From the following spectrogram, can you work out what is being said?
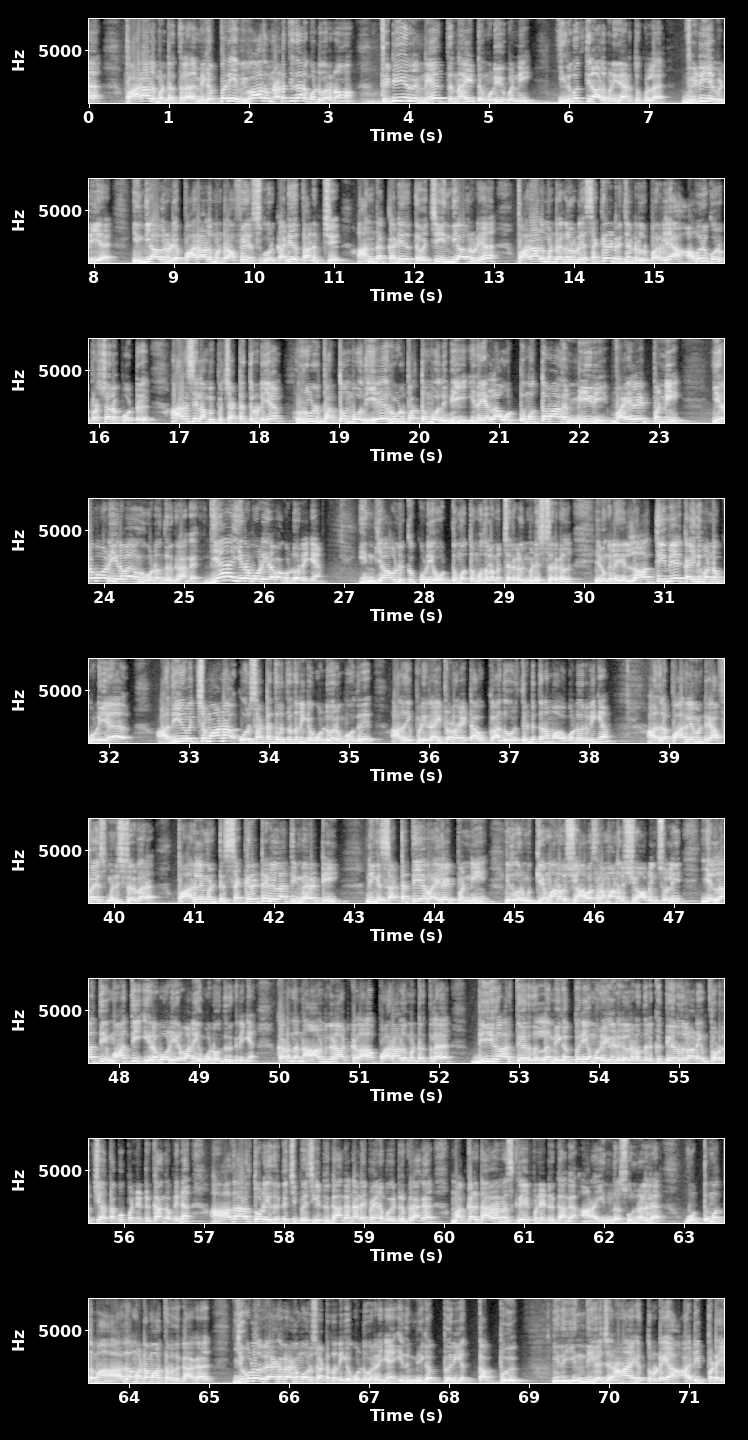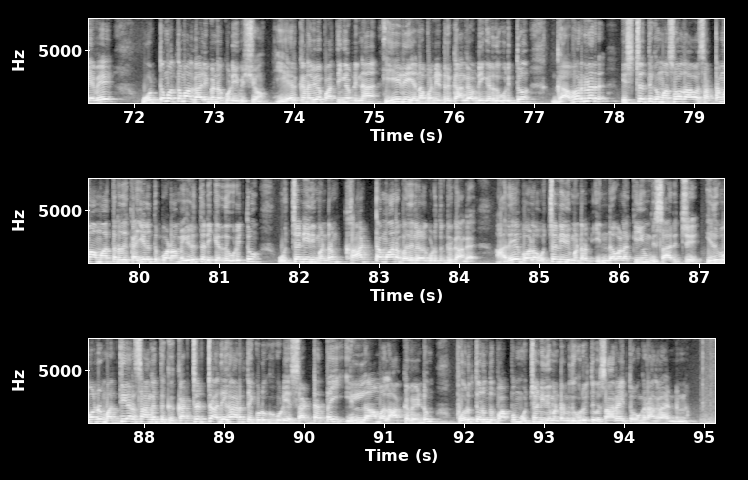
பாராளுமன்றத்துல மிகப்பெரிய விவாதம் நடத்தி தானே கொண்டு வரணும். திடீர்னு நேத்து நைட்டு முடிவு பண்ணி இருபத்தி நாலு மணி நேரத்துக்குள்ள விடிய விடிய இந்தியாவினுடைய பாராளுமன்ற அஃபேர்ஸ்க்கு ஒரு கடிதத்தை அனுப்பிச்சு அந்த கடிதத்தை வச்சு இந்தியாவினுடைய பாராளுமன்றங்களுடைய செக்ரட்டரி ஜெனரல் இருப்பார் இல்லையா? அவருக்கு ஒரு ப்ரெஷரை போட்டு அரசியல் அமைப்பு சட்டத்தினுடைய ரூல் பத்தொன்பது ஏ ரூல் பத்தொன்பது பி இதையெல்லாம் ஒட்டுமொத்தமாக மீறி வயலேட் பண்ணி இரவோடு இரவா இவங்க கொண்டு வந்திருக்கிறாங்க. ஏன் இரவோடு இரவா கொண்டு வர்றீங்க? இந்தியாவில் இருக்கக்கூடிய ஒட்டுமொத்த முதலமைச்சர்கள் மினிஸ்டர்கள் இவங்களை எல்லாத்தையுமே கைது பண்ணக்கூடிய அதிகபட்சமான ஒரு சட்ட திருத்தத்தை நீங்க கொண்டு வரும்போது அதை இப்படி நைட்டோட நைட்டா உட்காந்து ஒரு திட்டுத்தனமாக கொண்டு வருவீங்க? அதுல பார்லிமெண்ட்ரி அஃபேர்ஸ் மினிஸ்டர் வேற பார்லிமெண்ட்ரி செக்ரட்டரி எல்லாத்தையும் மிரட்டி நீங்க சட்டத்தையே வயலேட் பண்ணி இது ஒரு முக்கியமான விஷயம் அவசரமான விஷயம் அப்படின்னு சொல்லி எல்லாத்தையும் மாத்தி இரவோடு இரவா நீங்க கொண்டு வந்திருக்கிறீங்க. கடந்த நான்கு நாட்களா பாராளுமன்றத்துல பீகார் தேர்தலில் மிகப்பெரிய முறைகேடுகள் நடந்திருக்கு. தேர்தல் ஆணையம் தொடர்ச்சியா தப்பு பண்ணிட்டு இருக்காங்க அப்படின்னு ஆதாரத்தோடு எதிர்க்கட்சி பேசிக்கிட்டு இருக்காங்க நடைப்பயணம் போயிட்டு இருக்காங்க மக்கள்கிட்ட அவேர்னஸ் கிரியேட் பண்ணிட்டு இருக்காங்க. ஆனா இந்த சூழ்நிலையில ஒட்டுமொத்தமா அதை மடமாத்துறதுக்காக இவ்வளவு வேக வேகமா ஒரு சட்டத்தை நீங்க கொண்டு வர்றீங்க. இது மிகப்பெரிய தப்பு. இது இந்திய ஜனநாயகத்தினுடைய அடிப்படையவே ஒட்டுமொத்தமா காலி பண்ணக்கூடிய விஷயம். ஏற்கனவே பாத்தீங்க அப்படின்னா ஈடு என்ன பண்ணிட்டு இருக்காங்க அப்படிங்கிறது குறித்தும் கவர்னர் இஷ்டத்துக்கு மசோதாவை சட்டமா மாத்துறது கையெழுத்து போடாம இழுத்தடிக்கிறது குறித்தும் உச்சநீதிமன்றம் காட்டமான பதில்களை கொடுத்துட்டு இருக்காங்க அதே போல உச்சநீதிமன்றம் இந்த வழக்கையும் விசாரிச்சு. இது போன்று மத்திய அரசாங்கத்துக்கு கற்றற்ற அதிகாரத்தை கொடுக்கக்கூடிய சட்டத்தை இல்லாமல் ஆக்க வேண்டும். பொறுத்திருந்து பார்ப்போம். உச்சநீதிமன்றம் இது குறித்து விசாரணை துவங்குறாங்களா என்னன்னு.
